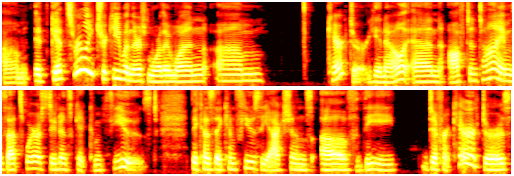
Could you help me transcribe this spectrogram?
Um, it gets really tricky when there's more than one um, character, you know, and oftentimes that's where our students get confused because they confuse the actions of the different characters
